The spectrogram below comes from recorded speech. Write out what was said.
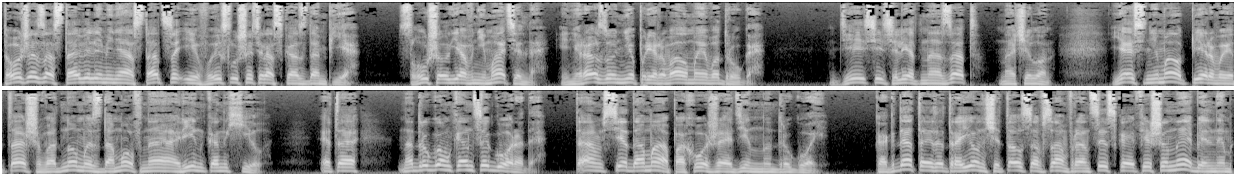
тоже заставили меня остаться и выслушать рассказ Дампье. Слушал я внимательно и ни разу не прервал моего друга. «Десять лет назад», — начал он, — я снимал первый этаж в одном из домов на Ринкон-Хилл. Это на другом конце города. Там все дома похожи один на другой. Когда-то этот район считался в Сан-Франциско фешенебельным,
